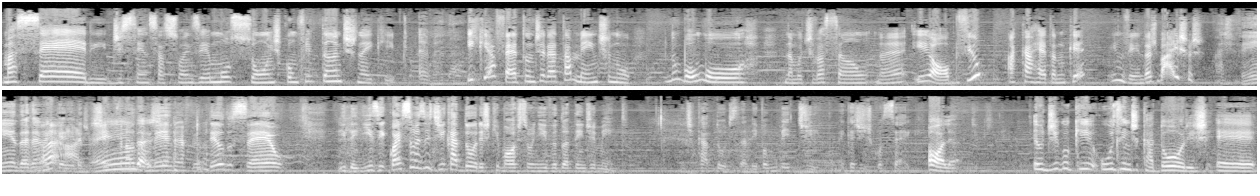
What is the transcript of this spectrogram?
uma série de sensações e emoções conflitantes na equipe. É verdade. E que afetam diretamente no, no bom humor, na motivação, né? E óbvio, acarreta no quê? Em vendas baixas. As vendas, né, minha ah, querida? As vendas. Mês, meu Deus do céu. E Denise, quais são os indicadores que mostram o nível do atendimento? Indicadores ali, vamos medir. Como é que a gente consegue? Olha, eu digo que os indicadores, é,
